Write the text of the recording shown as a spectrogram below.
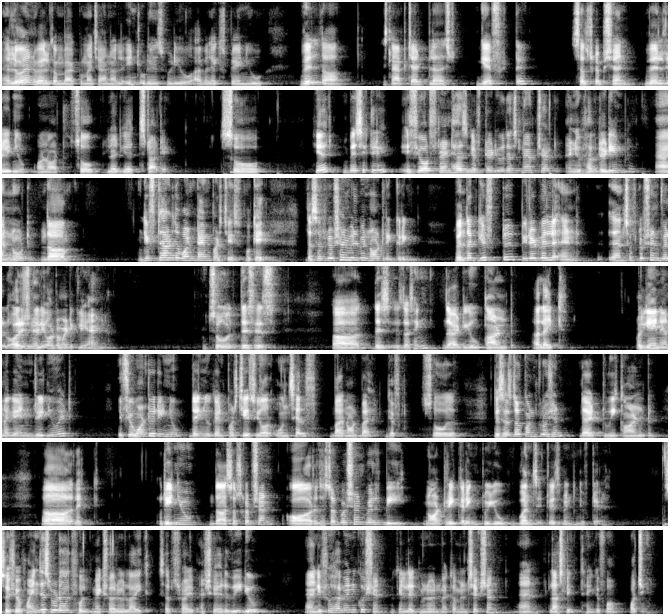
Hello and welcome back to my channel. In today's video, I will explain you will the Snapchat Plus gift subscription will renew or not. So let's get started. So here basically if your friend has gifted you the Snapchat and you have redeemed and note the gift are the one time purchase okay the subscription will be not recurring when the gift period will end then subscription will originally automatically end so this is uh, this is the thing that you can't uh, like again and again renew it. If you want to renew then you can purchase your own self by not by gift. So this is the conclusion that we can't uh, like renew the subscription or the subscription will be not recurring to you once it has been gifted. So if you find this video helpful make sure you like subscribe and share the video and if you have any question you can let me know in my comment section. And lastly thank you for watching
